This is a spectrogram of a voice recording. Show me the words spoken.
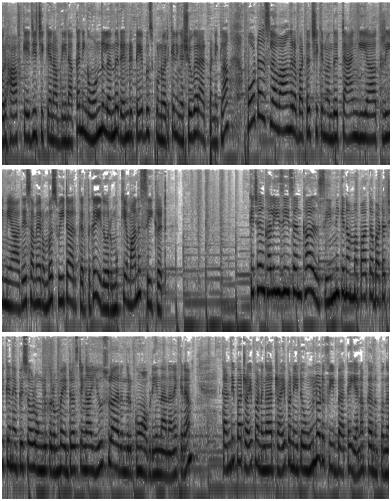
ஒரு ஹாஃப் கேஜி சிக்கன் அப்படின்னாக்கா நீங்கள் ஒன்றுலேருந்து ரெண்டு டேபிள் ஸ்பூன் வரைக்கும் நீங்கள் சுகர் ஆட் பண்ணிக்கலாம். ஹோட்டல்ஸில் வாங்குற பட்டர் சிக்கன் வந்து டேங்கியாக க்ரீமியாக அதே சமயம் ரொம்ப ஸ்வீட்டாக இருக்கிறதுக்கு இது ஒரு முக்கியமான secret kitchen khaleesis and gals இன்னைக்கு நம்ம பார்த்த பட்டர் சிக்கன் எபிசோட் உங்களுக்கு ரொம்ப இன்ட்ரெஸ்டிங்காக யூஸ்ஃபுல்லாக இருந்திருக்கும் அப்படின்னு நான் நினைக்கிறேன். கண்டிப்பாக ட்ரை பண்ணுங்க. ட்ரை பண்ணிட்டு உங்களோட ஃபீட்பேக்கை எனக்கு அனுப்புங்க.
